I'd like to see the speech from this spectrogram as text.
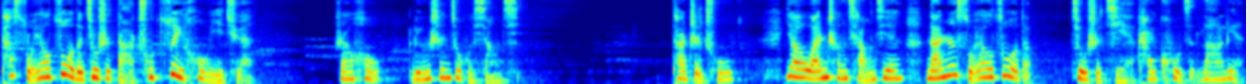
他所要做的就是打出最后一拳，然后。铃声就会响起。他指出，要完成强奸，男人所要做的就是解开裤子拉链。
